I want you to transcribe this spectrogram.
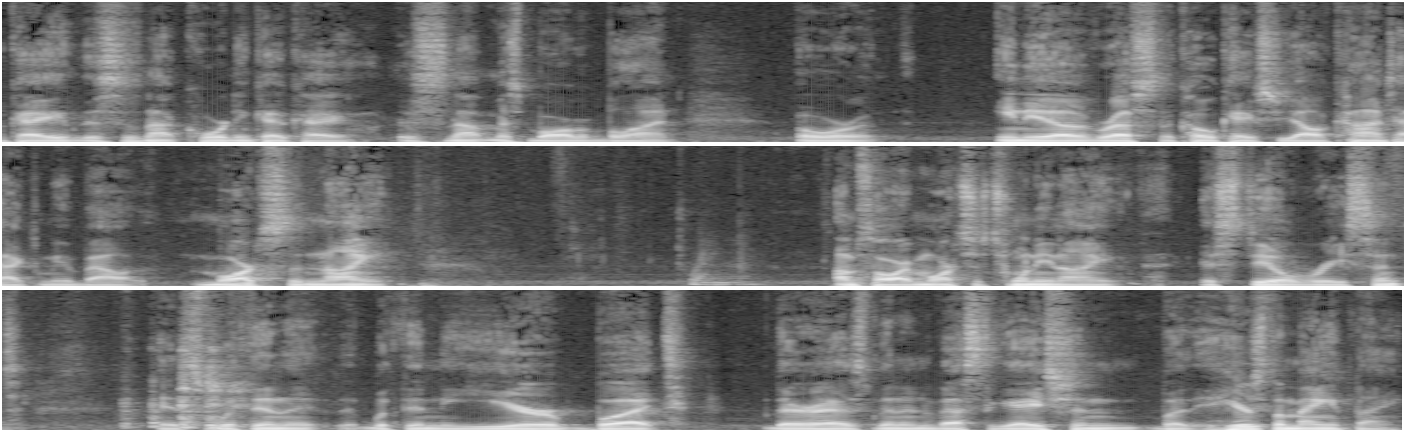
Okay, this is not Courtney Coquet. This is not Miss Barbara Blunt or any of the rest of the cold case y'all contacted me about. March the 9th 29. I'm sorry, March the 29th is still recent. It's within the within the year, but there has been an investigation. But here's the main thing:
